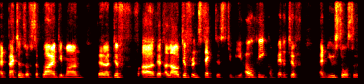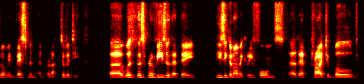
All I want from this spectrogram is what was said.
and patterns of supply and demand that are diff, uh, that allow different sectors to be healthy, competitive, and new sources of investment and productivity. Uh, with this proviso that they, these economic reforms uh, that try to build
